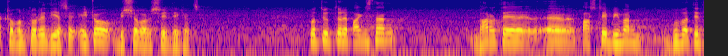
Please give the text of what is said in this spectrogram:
আক্রমণ করে দিয়েছে, এটাও বিশ্ববাসী দেখেছে। প্রত্যুত্তরে পাকিস্তান ভারতের পাঁচটি বিমান ভূপাতিত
